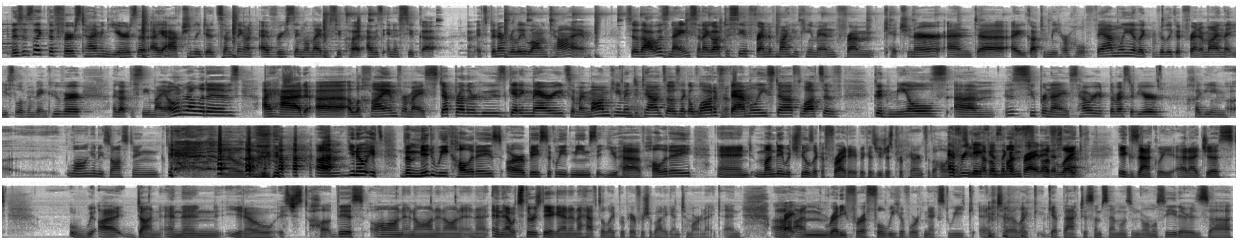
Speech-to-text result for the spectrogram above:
This is like the first time in years that I actually did something on every single night of Sukkot. I was in a sukkah. It's been a really long time. So that was nice. And I got to see a friend of mine who came in from Kitchener and uh, I got to meet her whole family. Like a really good friend of mine that used to live in Vancouver. I got to see my own relatives. I had uh, a l'chaim for my stepbrother who's getting married. So my mom came into town. So it was like a lot of family stuff, lots of good meals. Um, it was super nice. How are the rest of your chagim? long and exhausting. uh, you know, um, you know, it's the midweek holidays are basically it means that you have holiday and Monday, which feels like a Friday because you're just preparing for the holiday. Every you day have feels like a Friday Of like month. exactly, and I just. I done, and then you know it's just this on and on and on, and I, and now it's Thursday again, and I have to like prepare for Shabbat again tomorrow night, and uh, Right. I'm ready for a full week of work next week and to like get back to some semblance of normalcy. There's, uh,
